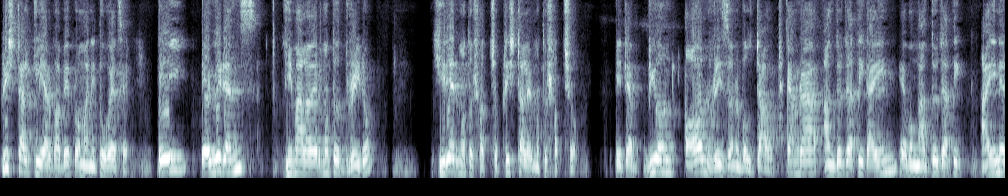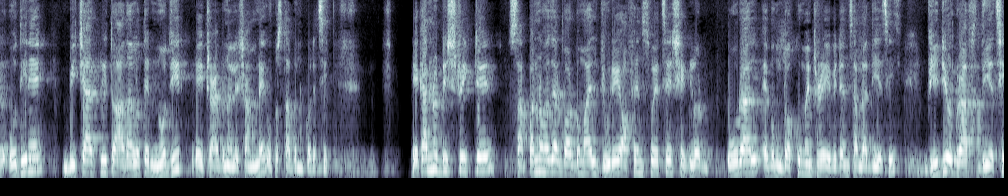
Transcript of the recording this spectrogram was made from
ক্রিস্টাল ক্লিয়ার ভাবে প্রমাণিত হয়েছে। এই এভিডেন্স হিমালয়ের মতো দৃঢ় হীরের মতো স্বচ্ছ, ক্রিস্টালের মতো স্বচ্ছ। এটা বিয়ন্ড অল রিজনেবল ডাউট আমরা আন্তর্জাতিক আইন এবং আন্তর্জাতিক আইনের অধীনে বিচারকৃত আদালতের নজির এই ট্রাইব্যুনালের সামনে উপস্থাপন করেছি। একান্ন ডিস্ট্রিক্টে ছাপ্পান্ন হাজার বর্গমাইল জুড়ে অফেন্স হয়েছে, সেগুলোর ওরাল এবং ডকুমেন্টারি এভিডেন্স আমরা দিয়েছি ভিডিওগ্রাফস দিয়েছি।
